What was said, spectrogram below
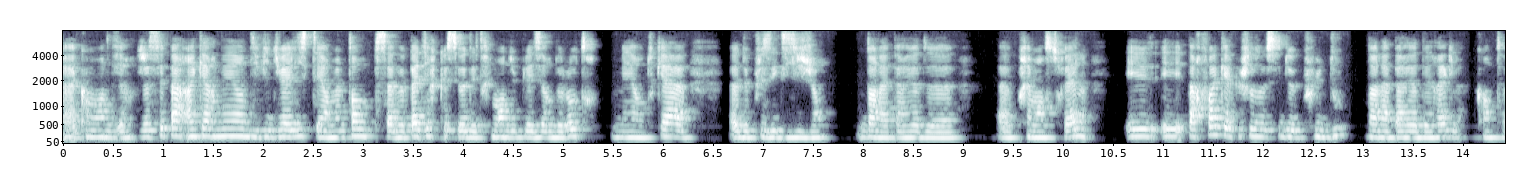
euh, comment dire, je sais pas, incarner individualiste et en même temps, ça veut pas dire que c'est au détriment du plaisir de l'autre, mais en tout cas euh, de plus exigeant dans la période euh, prémenstruelle et, parfois quelque chose aussi de plus doux dans la période des règles quand,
